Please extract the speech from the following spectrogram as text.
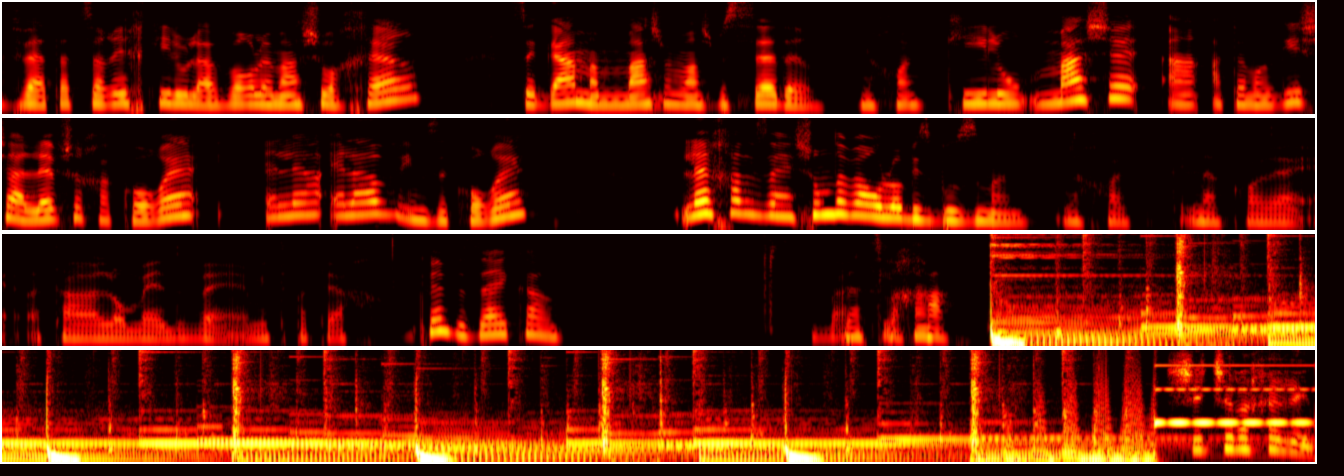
ואתה צריך כאילו לעבור למשהו אחר, זה גם ממש ממש בסדר. נכון. כאילו, מה שאתה מרגיש שהלב שלך קורא אליה, אליו, אם זה קורה, לך על זה, שום דבר הוא לא בזבוז זמן. נכון. מהכל אה, אתה לומד ומתפתח. כן, וזה העיקר. בהצלחה. בהצלחה. שיט של אחרים.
